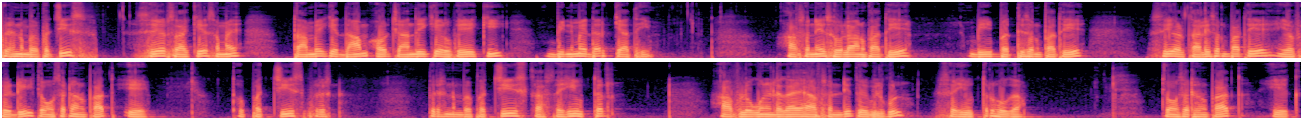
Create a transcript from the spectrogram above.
प्रश्न नंबर पच्चीस शेर शाह के समय तांबे के दाम और चांदी के रुपये की विनिमय दर क्या थी? ऑप्शन ए, सोलह अनुपात ए, बी, बत्तीस अनुपात ए, सी, अड़तालीस अनुपात ए, या फिर डी, चौंसठ अनुपात ए। तो पच्चीस प्रश्न प्रश्न नंबर पच्चीस का सही उत्तर आप लोगों ने लगाया है ऑप्शन डी तो ये बिल्कुल सही उत्तर होगा। चौंसठ अनुपात एक।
